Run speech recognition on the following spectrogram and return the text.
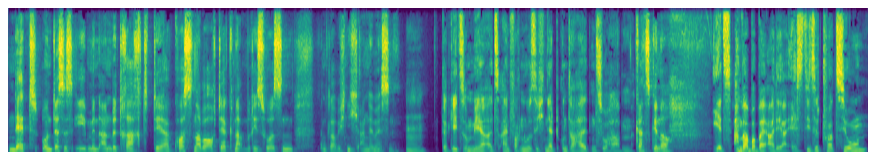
nett und das ist eben in Anbetracht der Kosten, aber auch der knappen Ressourcen, glaube ich, nicht angemessen. Mhm. Da geht es um mehr als einfach nur sich nett unterhalten zu haben. Ganz genau. Jetzt haben wir aber bei ADHS die Situation,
